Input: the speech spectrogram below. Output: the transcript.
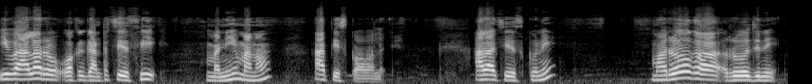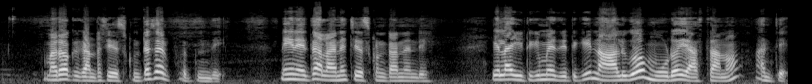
ఇవాళ ఒక గంట చేసి మనీ మనం ఆపేసుకోవాలి. అలా చేసుకుని మరొక రోజుని మరొక గంట చేసుకుంటే సరిపోతుంది. నేనైతే అలానే చేసుకుంటానండి. ఇలా ఇటుక మీద ఇటుకి నాలుగో మూడో వేస్తాను. అంతే.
